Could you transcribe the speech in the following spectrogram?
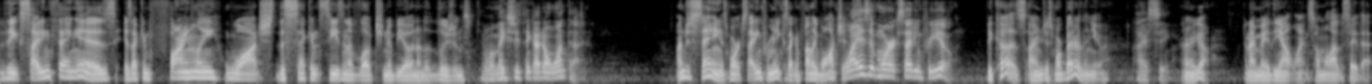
The exciting thing is, is I can finally watch the second season of Love Chunibyo and Other Delusions. What makes you think I don't want that? I'm just saying it's more exciting for me because I can finally watch it. Why is it more exciting for you? Because I'm just more better than you. I see. There you go. And I made the outline, so I'm allowed to say that.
